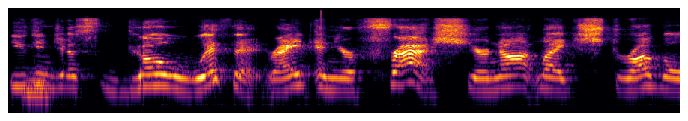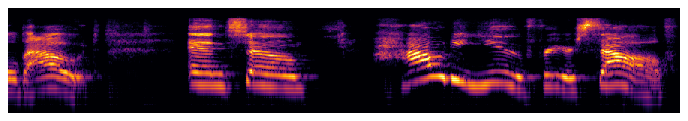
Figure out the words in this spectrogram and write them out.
you can Mm-hmm. just go with it, right? And you're fresh. You're not like struggled out. And so, how do you, for yourself,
